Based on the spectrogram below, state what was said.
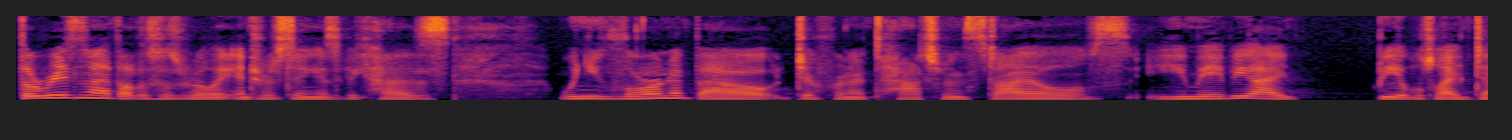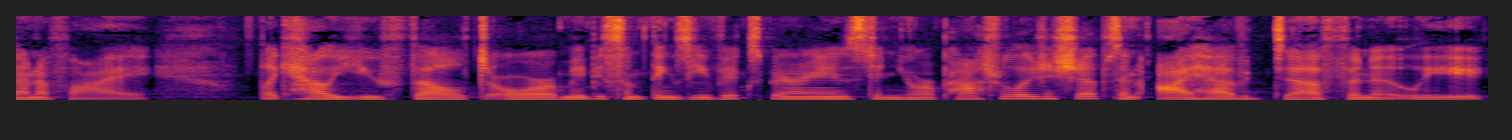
the reason I thought this was really interesting is because when you learn about different attachment styles, you maybe I be able to identify like how you felt or maybe some things you've experienced in your past relationships and I have definitely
